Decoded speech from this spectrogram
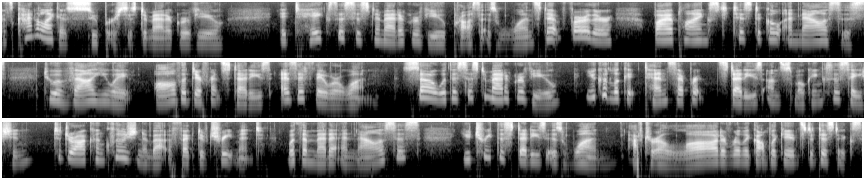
It's kind of like a super systematic review. It takes the systematic review process one step further by applying statistical analysis to evaluate all the different studies as if they were one. So with a systematic review, you could look at 10 separate studies on smoking cessation to draw a conclusion about effective treatment. With a meta-analysis, you treat the studies as one after a lot of really complicated statistics.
